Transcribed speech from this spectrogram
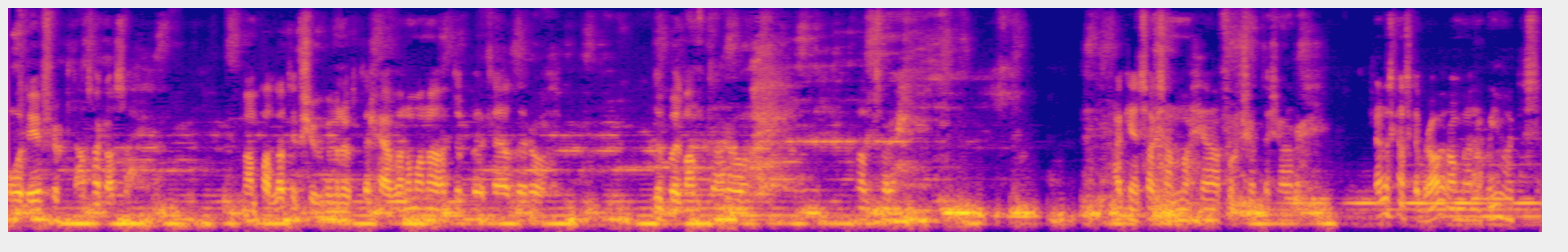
Och det är fruktansvärt alltså. Man pallar typ 20 minuter även om man har dubbelkläder och dubbelvantar och allt vad det är. Okej, okay, sak samma. Jag fortsätter köra. Kändes ganska bra idag med energin faktiskt.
